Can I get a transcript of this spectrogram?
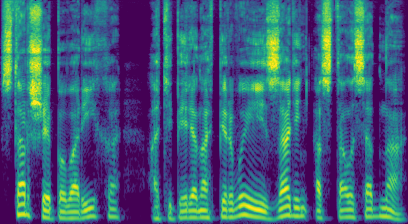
старшая повариха, а теперь она впервые за день осталась одна.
